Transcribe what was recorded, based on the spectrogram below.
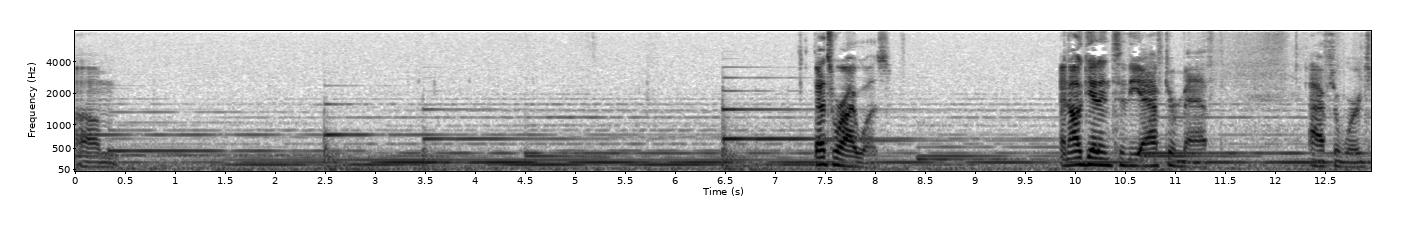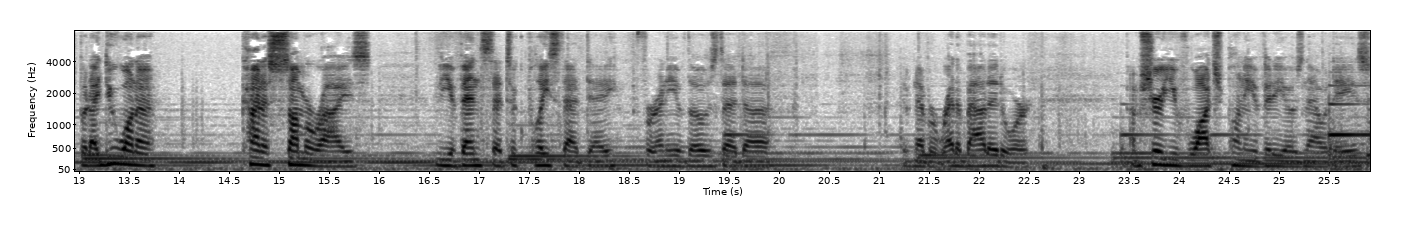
Um, that's where I was. And I'll get into the aftermath afterwards, but I do want to kind of summarize the events that took place that day for any of those that uh, have never read about it, or I'm sure you've watched plenty of videos nowadays.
